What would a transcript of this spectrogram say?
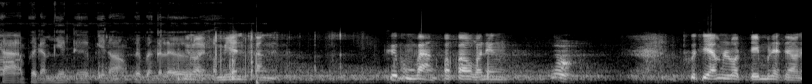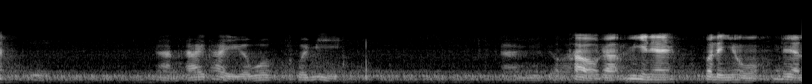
ชาอำเพื่อดำเนินเด้อพี่น้องไปเบิ่งกันเลยพี่หน่อยคอมเมนต์ฟัง คือผมว่างๆเปล่าๆวันหนึ่งเนาะผู้เทียมนรถเต็มไปเลยเจ้านะงานท้ายไทยก็บ่ค่อยมีงานอยู่ดอกเผาก็มีเนี่ยก็เลยอยู่เรียน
